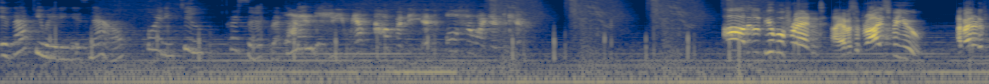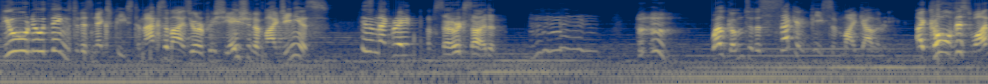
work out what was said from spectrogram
Evacuating is now 42% Quiet, recommended. see, we have company, and also I don't care. Ah, little pupil friend, I have a surprise for you. I've added a few new things to this next piece to maximize your appreciation of my genius. Isn't that great? I'm so excited. Welcome to the second piece of my gallery. I call this one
